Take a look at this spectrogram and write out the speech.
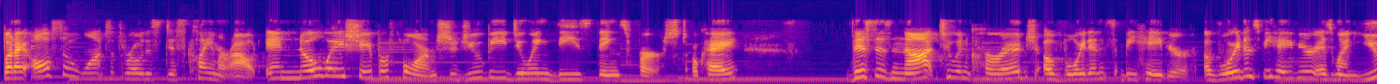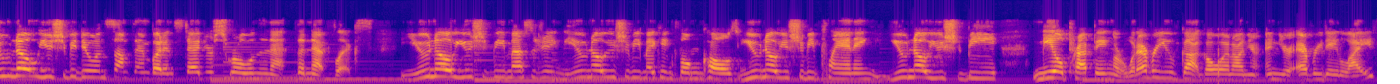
But I also want to throw this disclaimer out. In no way, shape, or form should you be doing these things first, okay? This is not to encourage avoidance behavior. Avoidance behavior is when you know you should be doing something, but instead you're scrolling the, net, the Netflix. You know you should be messaging. You know you should be making phone calls. You know you should be planning. You know you should be meal prepping or whatever you've got going on your in your everyday life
